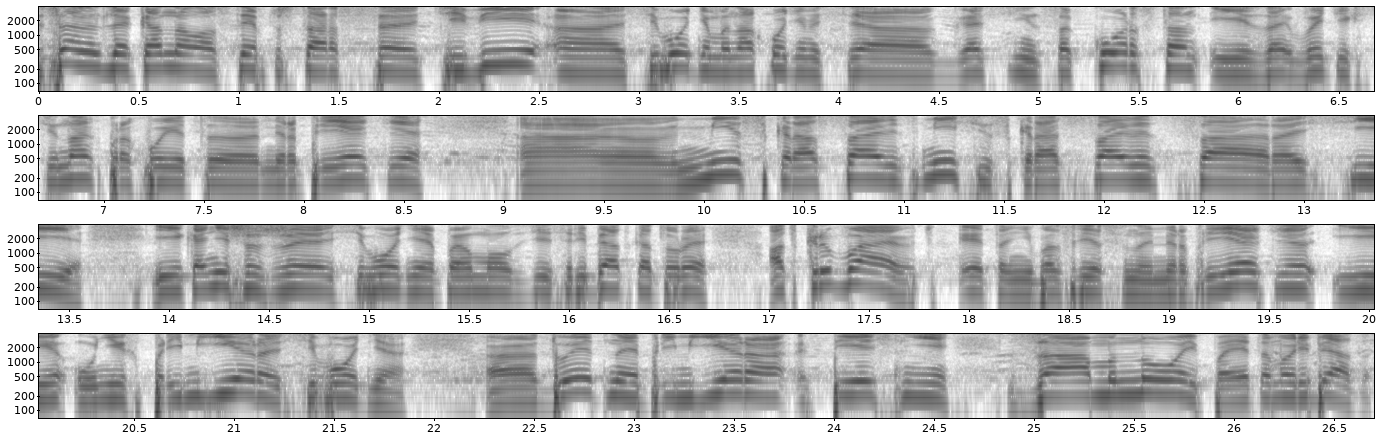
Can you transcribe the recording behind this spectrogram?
Специально для канала Step to Stars TV. А, сегодня мы находимся в гостинице Корстон, и в этих стенах проходит э, мероприятие «Мисс Красавиц», «Миссис Красавица России». И, конечно же, сегодня я поймал здесь ребят, которые открывают это непосредственное мероприятие, и у них премьера сегодня, дуэтная премьера песни «За мной». Поэтому, ребята,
